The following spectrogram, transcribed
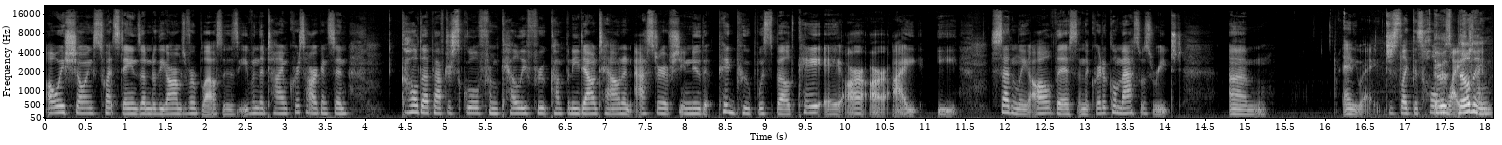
always showing sweat stains under the arms of her blouses, even the time Chris Hargensen called up after school from Kelly Fruit Company downtown and asked her if she knew that pig poop was spelled K A R R I E. Suddenly, all this and the critical mass was reached. Um, anyway, just like this whole It was lifetime, building.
